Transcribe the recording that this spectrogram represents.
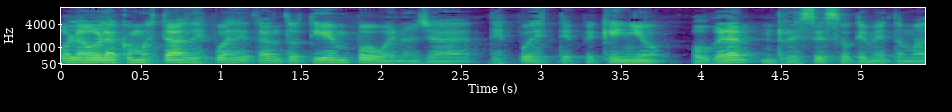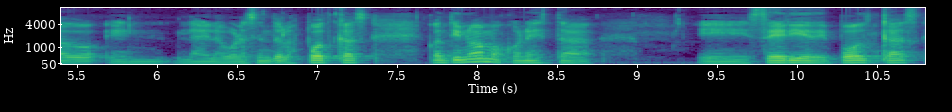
Hola, hola, ¿cómo estás después de tanto tiempo? Bueno, ya después de este pequeño o gran receso que me he tomado en la elaboración de los podcasts, continuamos con esta eh, serie de podcasts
